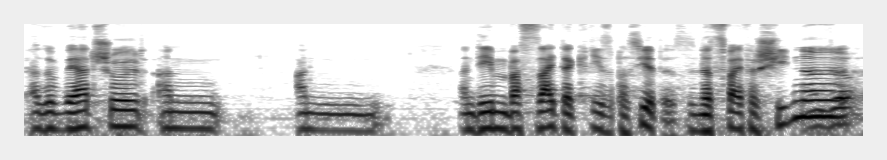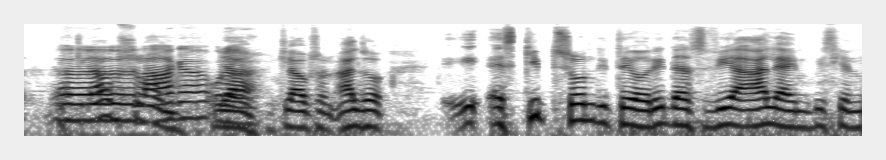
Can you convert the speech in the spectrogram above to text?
also wer hat Schuld an, an, an dem, was seit der Krise passiert ist? Sind das zwei verschiedene also, äh, Lager? Oder? Ja, ich glaube schon. Also es gibt schon die Theorie, dass wir alle ein bisschen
